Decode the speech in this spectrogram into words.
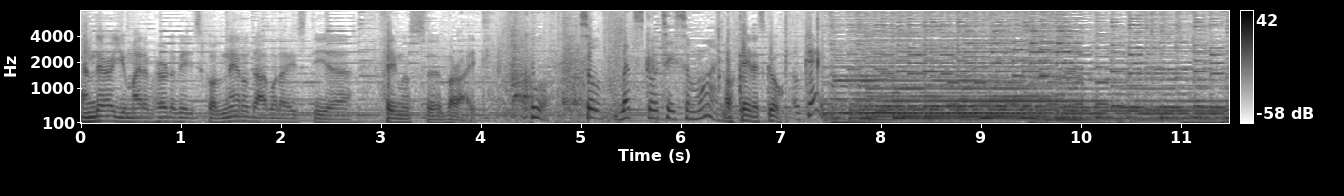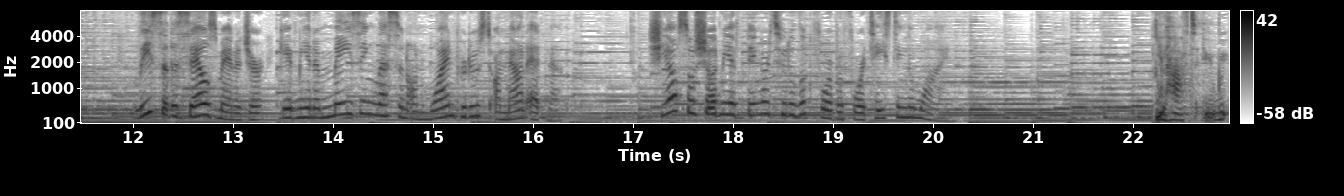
And there you might have heard of it. It's called Nero d'Avola. is the famous variety. Cool. So let's go taste some wine. Okay, let's go. Okay. Lisa, the sales manager, gave me an amazing lesson on wine produced on Mount Etna. She also showed me a thing or two to look for before tasting the wine. You have to, we-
